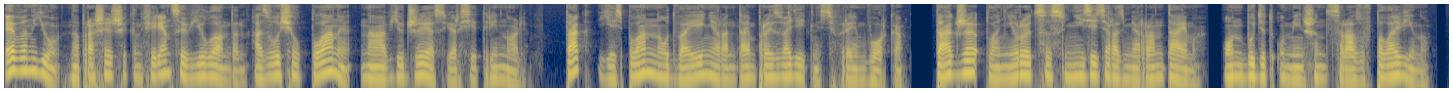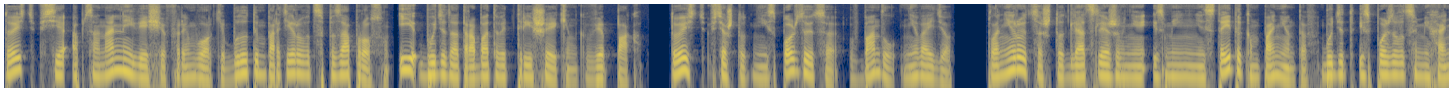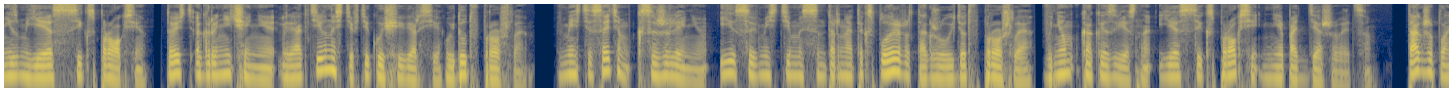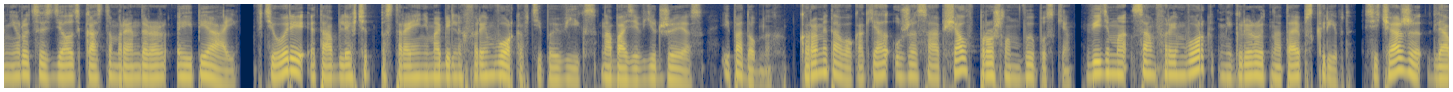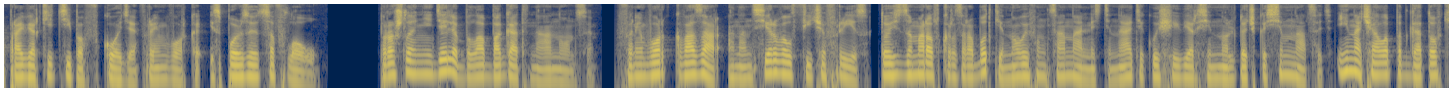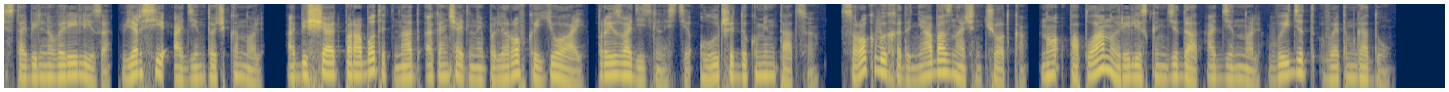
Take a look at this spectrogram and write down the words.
Эван Ю на прошедшей конференции View London озвучил планы на Vue.js версии 3.0. Так, есть план на удвоение runtime производительности фреймворка. Также планируется снизить размер runtime а. Он будет уменьшен сразу в половину. То есть все опциональные вещи в фреймворке будут импортироваться по запросу и будет отрабатывать tree shaking в Webpack. То есть все, что не используется, в bundle не войдет. Планируется, что для отслеживания изменений state а компонентов будет использоваться механизм ES6 Proxy, то есть ограничения реактивности в текущей версии уйдут в прошлое. Вместе с этим, к сожалению, и совместимость с Internet Explorer также уйдет в прошлое. В нем, как известно, ES6 Proxy не поддерживается. Также планируется сделать Custom Renderer API. В теории это облегчит построение мобильных фреймворков типа Wix на базе Vue.js и подобных. Кроме того, как я уже сообщал в прошлом выпуске, видимо, сам фреймворк мигрирует на TypeScript. Сейчас же для проверки типов в коде фреймворка используется Flow. Прошлая неделя была богата на анонсы. Фреймворк Quasar анонсировал фича Freeze, то есть заморозку разработки новой функциональности на текущей версии 0.17 и начало подготовки стабильного релиза версии 1.0. Обещают поработать над окончательной полировкой UI, производительности, улучшить документацию. Срок выхода не обозначен четко, но по плану релиз кандидат 1.0 выйдет в этом году.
